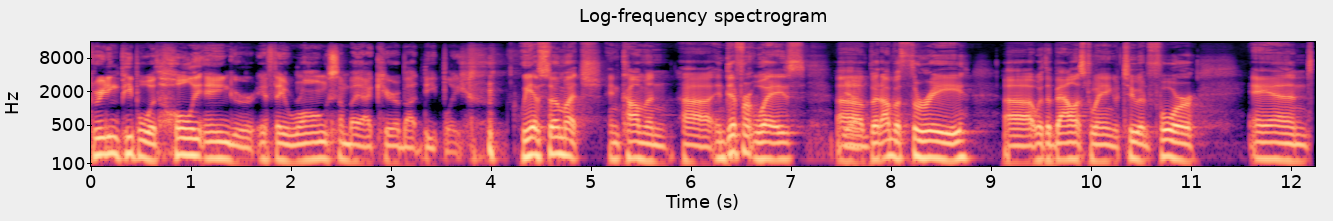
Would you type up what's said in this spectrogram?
greeting people with holy anger if they wrong somebody I care about deeply. we have so much in common uh, in different ways, uh, yeah. but I'm a three uh, with a balanced wing of two and four. And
